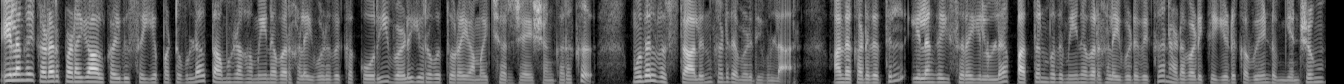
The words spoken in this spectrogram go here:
இலங்கை கடற்படையால் கைது செய்யப்பட்டுள்ள தமிழக மீனவர்களை விடுவிக்கக் கோரி வெளியுறவுத்துறை அமைச்சர் ஜெயசங்கருக்கு முதல்வர் ஸ்டாலின் கடிதம் எழுதியுள்ளார். அந்த கடிதத்தில் இலங்கை சிறையிலுள்ள பத்தொன்பது மீனவர்களை விடுவிக்க நடவடிக்கை எடுக்க வேண்டும் என்றும்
